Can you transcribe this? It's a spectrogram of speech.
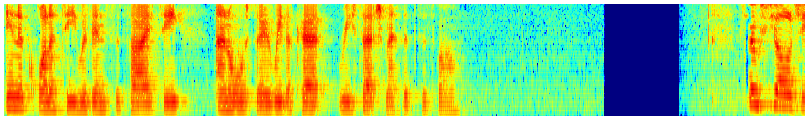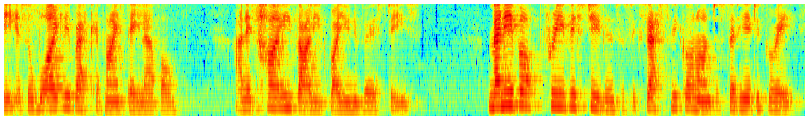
inequality within society, and also we look at research methods as well. Sociology is a widely recognised A-level and is highly valued by universities. Many of our previous students have successfully gone on to study a degree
